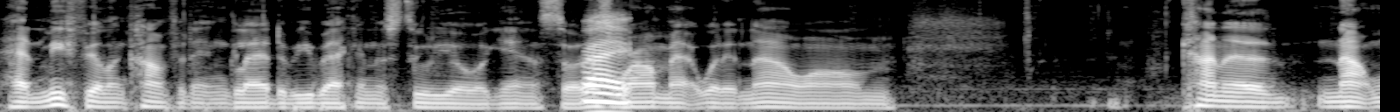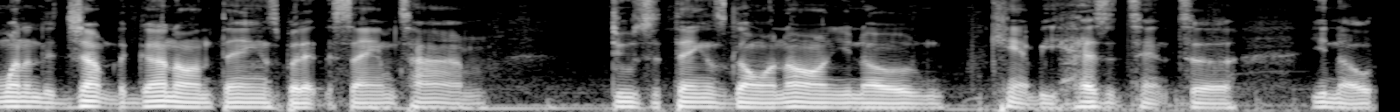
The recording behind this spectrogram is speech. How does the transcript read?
had me feeling confident and glad to be back in the studio again. So that's Right. where I'm at with it now. Um, kind of not wanting to jump the gun on things, but at the same time, due to things going on, you know, can't be hesitant to, you know,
